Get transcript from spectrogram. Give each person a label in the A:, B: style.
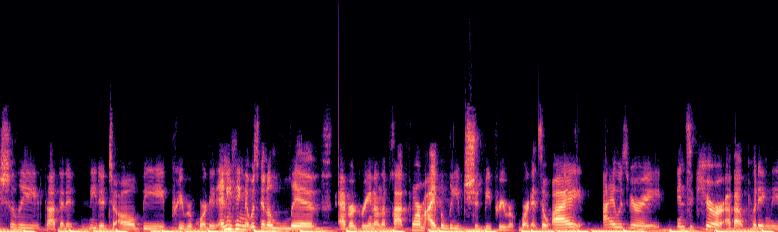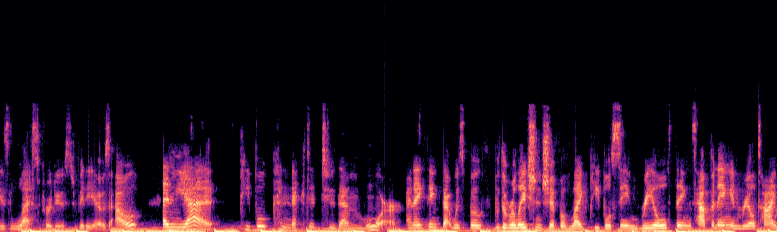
A: initially thought that it needed to all be pre recorded. Anything that was going to live evergreen on the platform, I believed should be pre recorded. So I, I was very insecure about putting these less produced videos out. And yet, people connected to them more. And I think that was both the relationship of like people seeing real things happening in real time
